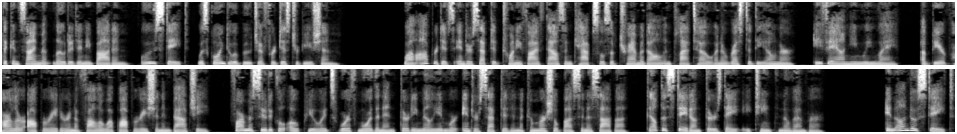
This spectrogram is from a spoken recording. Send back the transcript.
The consignment loaded in Ibadan, Oyo State, was going to Abuja for distribution. While operatives intercepted 25,000 capsules of tramadol in Plateau and arrested the owner, Ife Anyinwinwe, a beer parlor operator in a follow up operation in Bauchi, pharmaceutical opioids worth more than N 30 million were intercepted in a commercial bus in Asaba, Delta State on Thursday, 18 November. In Ondo State,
